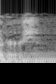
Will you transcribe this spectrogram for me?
Why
